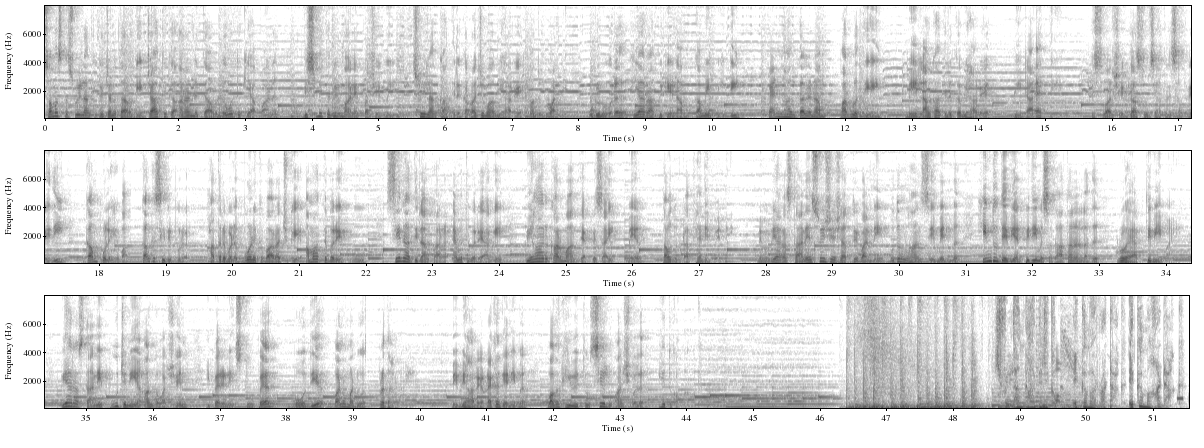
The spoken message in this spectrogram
සමස්ත ශ්‍රී ලාංකික ජනතාවගේ ජාතික අනන්‍යතාව ලොවට කියාපාන විස්මිත නිර්මාණයක් වශයෙන්ුයි ශ්‍රී ලංකා තිලක රජමා විහාරය හඳුන්වන්නේ. උඩුනුවර හියාරාපිටිය නම් ගමේ පිහිටි පැන්හල් ගල නම් පර්වතයෙහි මේ ලංකාතිලක විහාරය පිහිටා ඇත්තේ. ක්‍රිස්තුවර්ෂ 1944 දී ගම්පොළ හෙවත් ගංගසිරිපුර හතරවන බුවනිකබා රජුගේ අමාත්‍යවරයෙකු වූ සේනාධි ලංකාර ඇමතිවරයාගේ විහාර කර්මාන්තයක් ලෙසයි මෙය තවදුරටත් හැඳින්වෙන්නේ. මෙම විහාරස්ථානයේ සුවිශේෂත්වය වන්නේ බුදුන් වහන්සේ මෙන්ම හින්දු දෙවියන් පිදීම සඳහා තනන ලද ගෘහයක් තිබීමයි. විහාරස්ථානයේ පූජනීය අංග වශයෙන් ඉපැරණි ස්තූපය, බෝධිය, බණමඩුව ප්‍රධානයි. මේ විහාරය රැක ගැනීම වගකිව යුතු සියලු අංශවල යුතුයකමක්. ශ්‍රී ලංකා ටෙලිකොම් එකම රටක් එකම හඩක්.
